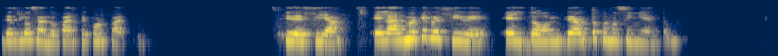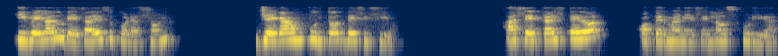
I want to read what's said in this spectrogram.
desglosando parte por parte. Y decía, el alma que recibe el don de autoconocimiento y ve la dureza de su corazón, llega a un punto decisivo. ¿Acepta este don o permanece en la oscuridad?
